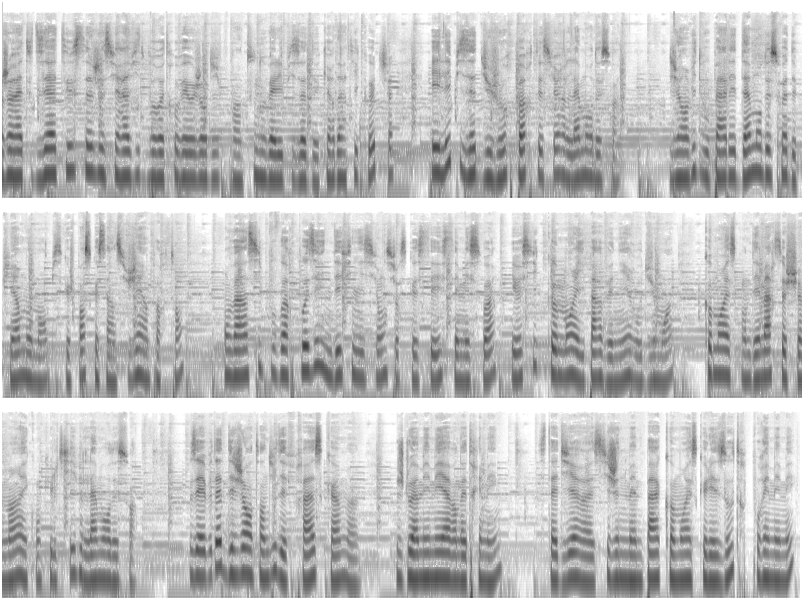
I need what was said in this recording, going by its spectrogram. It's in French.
Bonjour à toutes et à tous, je suis ravie de vous retrouver aujourd'hui pour un tout nouvel épisode de Cœur d'Arty Coach et l'épisode du jour porte sur l'amour de soi. J'ai envie de vous parler d'amour de soi depuis un moment puisque je pense que c'est un sujet important. On va ainsi pouvoir poser une définition sur ce que c'est s'aimer soi et aussi comment y parvenir ou du moins comment est-ce qu'on démarre ce chemin et qu'on cultive l'amour de soi. Vous avez peut-être déjà entendu des phrases comme je dois m'aimer avant d'être aimé, c'est-à-dire euh, si je ne m'aime pas, comment est-ce que les autres pourraient m'aimer?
